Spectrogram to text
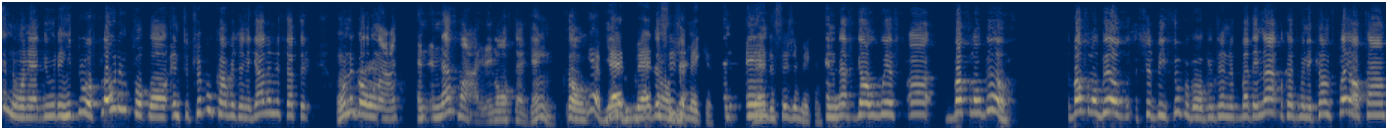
men on that dude, and he threw a floating football into triple coverage, and it got intercepted on the goal line, and, and that's why they lost that game. So Yeah, bad, bad on decision making. And, Bad decision making. and let's go with uh Buffalo Bills. The Buffalo Bills should be Super Bowl contenders, but they're not because when it comes playoff time,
